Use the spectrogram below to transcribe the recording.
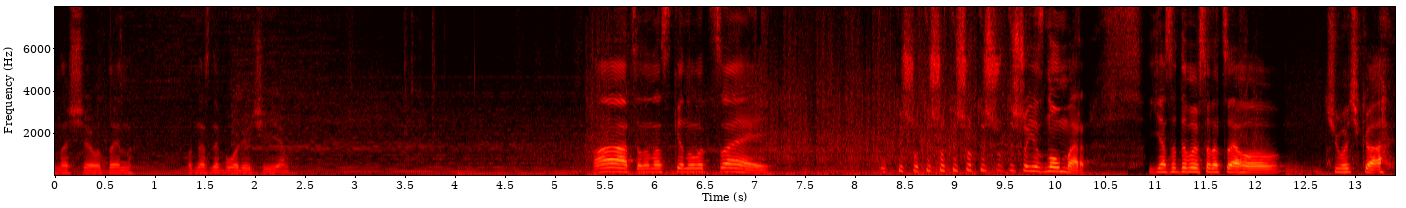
У нас ще один. Одне знеболююче є. А, це на нас кинули цей. Ух ти що, ти що, ти що, ти що, ти що, я знов мер. Я задивився на цього чувачка.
